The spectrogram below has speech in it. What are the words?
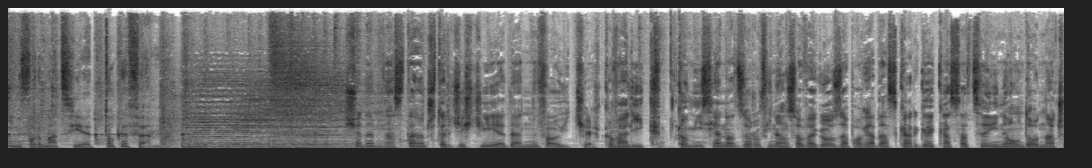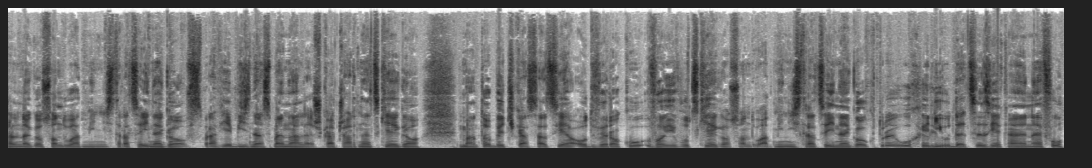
Informacje TOK FM. 17.41 Wojciech Kowalik. Komisja Nadzoru Finansowego zapowiada skargę kasacyjną do Naczelnego Sądu Administracyjnego w sprawie biznesmena Leszka Czarneckiego. Ma to być kasacja od wyroku Wojewódzkiego Sądu Administracyjnego, który uchylił decyzję KNF-u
